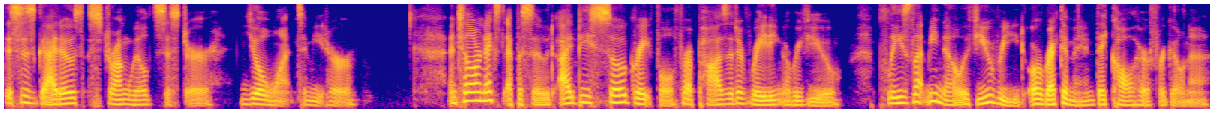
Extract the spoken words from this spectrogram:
This is Güero's strong willed sister. You'll want to meet her. Until our next episode, I'd be so grateful for a positive rating or review. Please let me know if you read or recommend they call her Fregona.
